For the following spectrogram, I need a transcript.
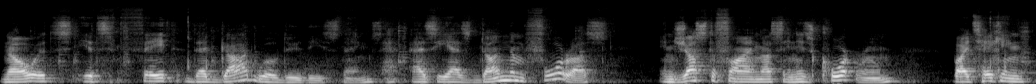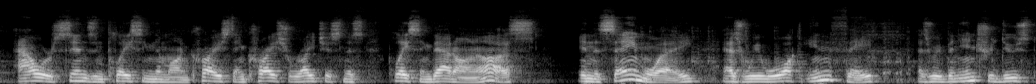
No, it's it's faith that God will do these things as he has done them for us in justifying us in his courtroom by taking our sins and placing them on Christ, and Christ's righteousness placing that on us, in the same way as we walk in faith, as we've been introduced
